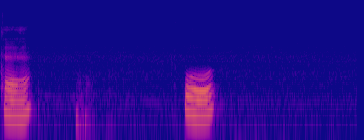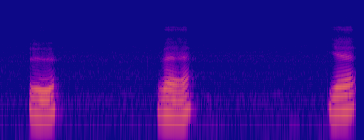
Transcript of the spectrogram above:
T U Ü ve Y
